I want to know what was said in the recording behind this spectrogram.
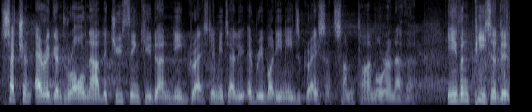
such an arrogant role now that you think you don't need grace. Let me tell you, everybody needs grace at some time or another. Even Peter did.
